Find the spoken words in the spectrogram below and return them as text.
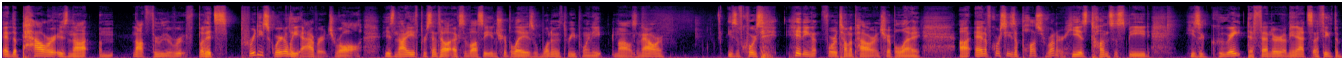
and the power is not um, not through the roof, but it's pretty squarely average raw. His 90th percentile exit velocity in AAA is 103.8 miles an hour. He's of course hitting for a ton of power in AAA, uh, and of course he's a plus runner. He has tons of speed. He's a great defender. I mean, that's I think the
